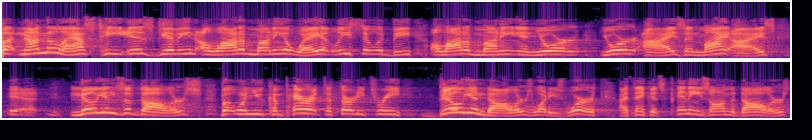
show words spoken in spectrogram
But nonetheless, he is giving a lot of money away. At least it would be a lot of money in your, your eyes and my eyes. Eh, millions of dollars. But when you compare it to 33 billion dollars, what he's worth, I think it's pennies on the dollars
